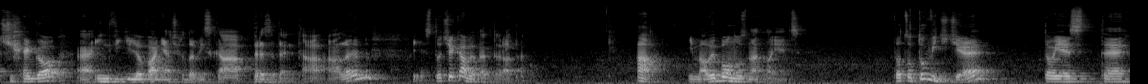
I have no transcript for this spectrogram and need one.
cichego inwigilowania środowiska prezydenta, ale jest to ciekawy wektor ataku. A, i mały bonus na koniec. To, co tu widzicie, to jest e,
